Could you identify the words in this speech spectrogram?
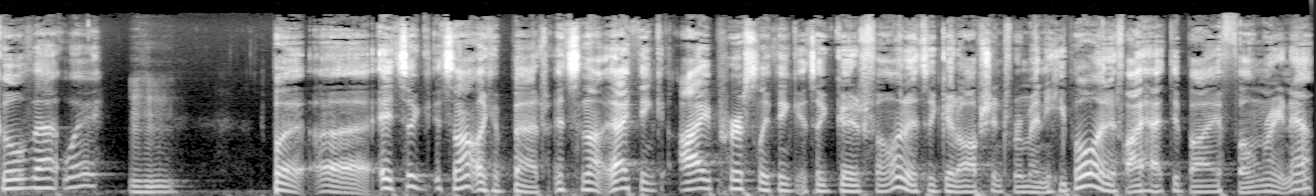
go that way. Mm-hmm. But uh, it's a it's not like a bad. It's not. I think I personally think it's a good phone. It's a good option for many people. And if I had to buy a phone right now,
